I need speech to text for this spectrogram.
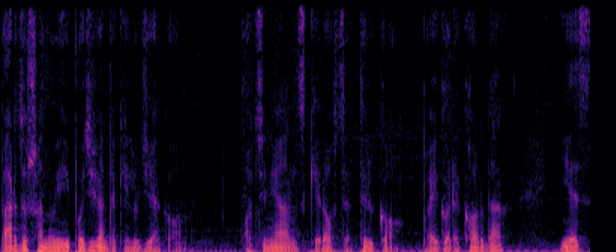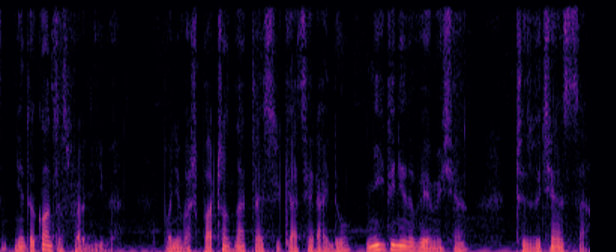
Bardzo szanuję i podziwiam takich ludzi jak on. Oceniając kierowcę tylko po jego rekordach jest nie do końca sprawiedliwe, ponieważ patrząc na klasyfikację rajdu, nigdy nie dowiemy się, czy zwycięzca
